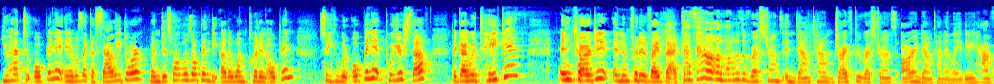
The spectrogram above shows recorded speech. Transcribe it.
You had to open it, and it was like a Sally door. When this one was open, the other one couldn't open. So you would open it, put your stuff. The guy would take it, and charge it and then put it right back. That's how a lot of the restaurants in downtown, drive-through restaurants, are in downtown LA. They have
